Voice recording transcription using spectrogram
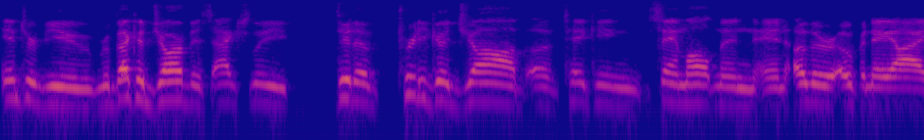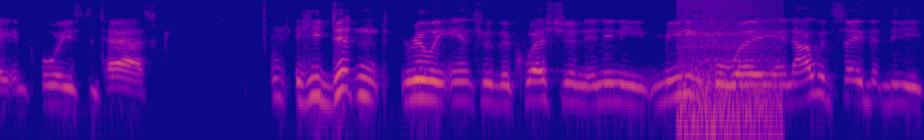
interview, Rebecca Jarvis actually did a pretty good job of taking Sam Altman and other OpenAI employees to task he didn't really answer the question in any meaningful way. And I would say that the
